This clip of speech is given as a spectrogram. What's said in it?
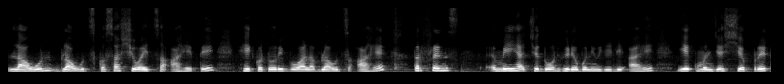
लावून ब्लाऊज कसा शिवायचा आहे ते. हे कटोरीवाला ब्लाऊज आहे. तर फ्रेंड्स मी ह्याचे दोन व्हिडिओ बनविलेली आहे. एक म्हणजे सेपरेट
